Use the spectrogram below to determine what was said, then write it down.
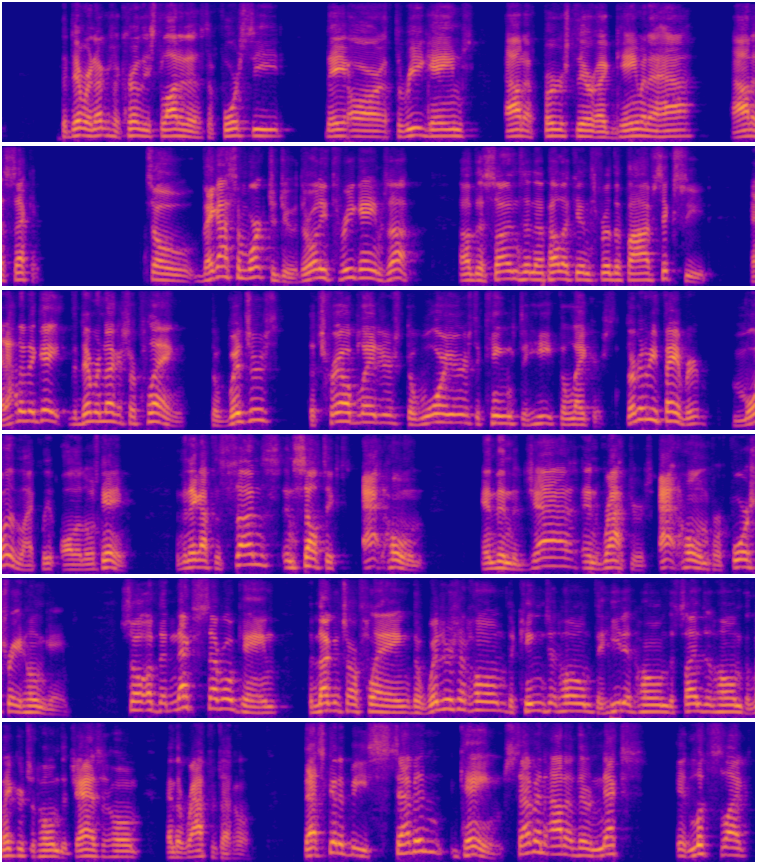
The Denver Nuggets are currently slotted as the fourth seed. They are three games out of first. They're a game and a half out of second. So they got some work to do. They're only three games up of the Suns and the Pelicans for the five, six seed. And out of the gate, the Denver Nuggets are playing the Wizards, the Trailblazers, the Warriors, the Kings, the Heat, the Lakers. They're going to be favored more than likely in all of those games. And then they got the Suns and Celtics at home, and then the Jazz and Raptors at home for four straight home games. So of the next several games, the Nuggets are playing the Wizards at home, the Kings at home, the Heat at home, the Suns at home, the Lakers at home, the Jazz at home, and the Raptors at home. That's going to be seven games, seven out of their next, it looks like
